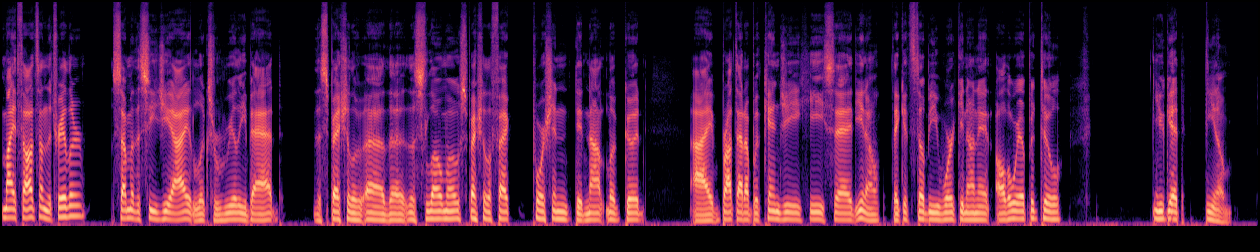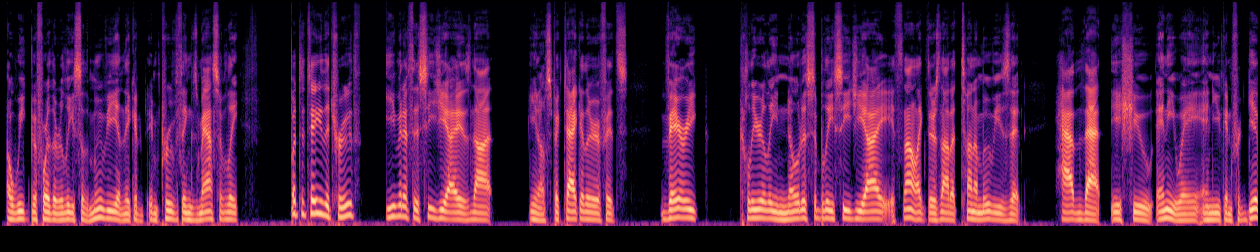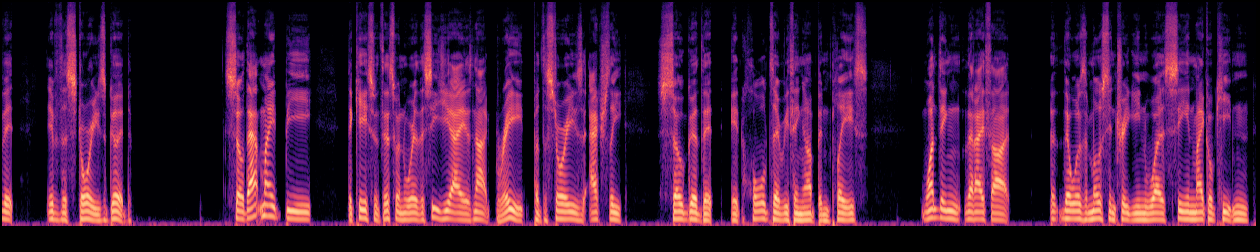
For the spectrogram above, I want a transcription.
my thoughts on the trailer: some of the CGI looks really bad. The special, uh, the the slow mo special effect portion did not look good. I brought that up with Kenji. He said, you know, they could still be working on it all the way up until you get, you know, a week before the release of the movie and they could improve things massively. But to tell you the truth, even if the CGI is not, you know, spectacular, if it's very clearly noticeably CGI, it's not like there's not a ton of movies that have that issue anyway, and you can forgive it if the story's good. So that might be the case with this one where the CGI is not great, but the story is actually so good that it holds everything up in place. One thing that I thought uh, that was the most intriguing was seeing Michael Keaton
